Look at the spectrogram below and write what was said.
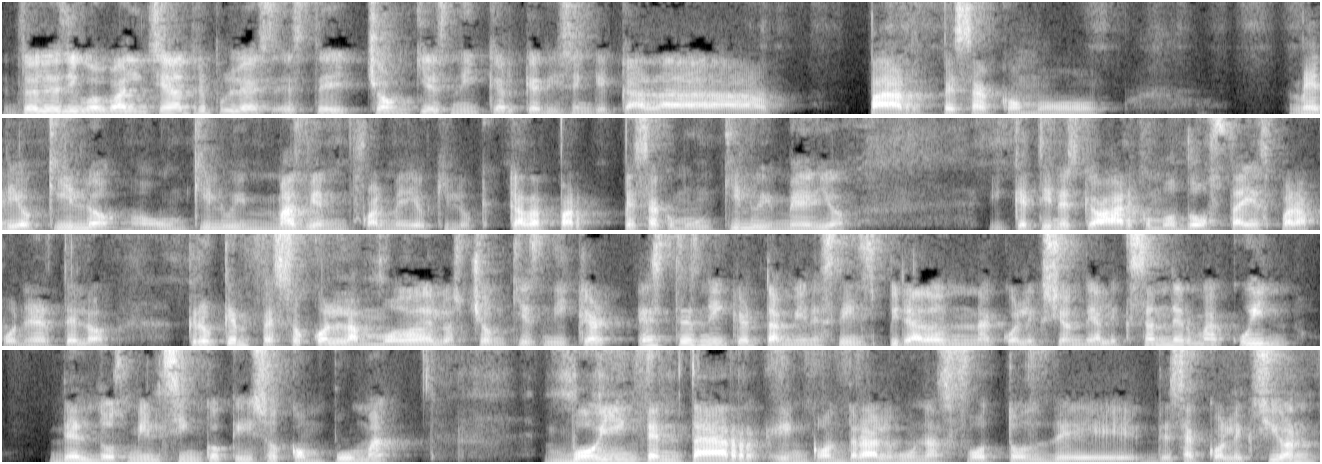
entonces les digo, Valenciana Triple es este chunky sneaker que dicen que cada par pesa como medio kilo o un kilo y más bien, ¿cuál medio kilo? Que cada par pesa como un kilo y medio y que tienes que bajar como dos tallas para ponértelo. Creo que empezó con la moda de los chunky sneaker. Este sneaker también está inspirado en una colección de Alexander McQueen del 2005 que hizo con Puma. Voy a intentar encontrar algunas fotos de, esa colección.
